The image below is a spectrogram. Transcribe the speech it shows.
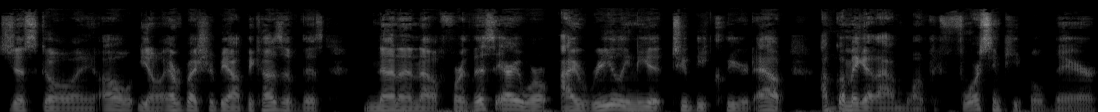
just going oh you know everybody should be out because of this. No no no. For this area where i really need it to be cleared out i'm gonna make it i'm gonna be forcing people there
